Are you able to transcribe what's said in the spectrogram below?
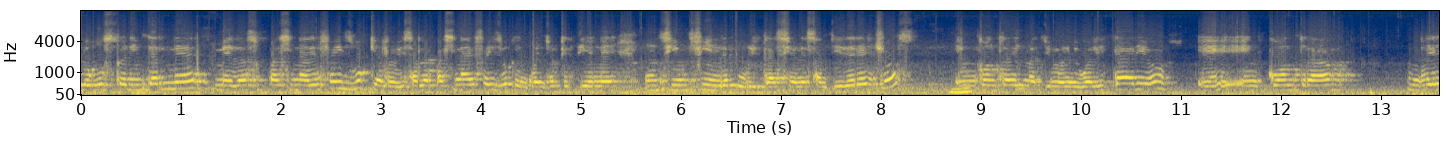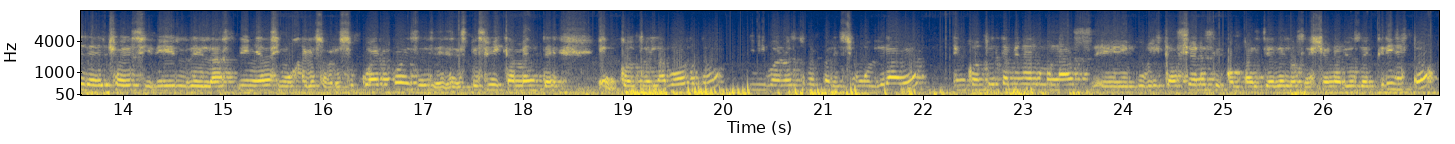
lo busco en internet, me da su página de Facebook y al revisar la página de Facebook encuentro que tiene un sinfín de publicaciones antiderechos en contra del matrimonio igualitario, eh, en contra del derecho a decidir de las niñas y mujeres sobre su cuerpo, es, específicamente en contra del aborto. Y bueno, esto me pareció muy grave. Encontré también algunas eh, publicaciones que compartía de los legionarios de Cristo.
